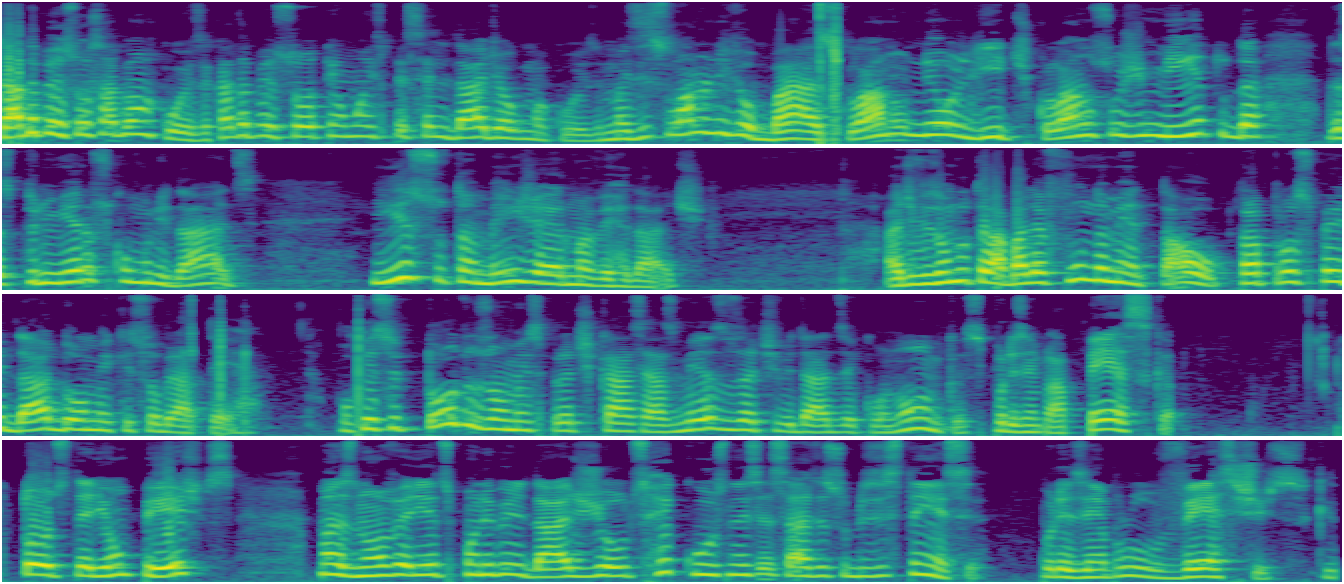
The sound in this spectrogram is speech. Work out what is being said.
cada pessoa sabe uma coisa, cada pessoa tem uma especialidade em alguma coisa. Mas isso lá no nível básico, lá no neolítico, lá no surgimento da, das primeiras comunidades, isso também já era uma verdade. A divisão do trabalho é fundamental para a prosperidade do homem aqui sobre a terra. Porque se todos os homens praticassem as mesmas atividades econômicas, por exemplo, a pesca, todos teriam peixes, mas não haveria disponibilidade de outros recursos necessários à subsistência. Por exemplo, vestes, que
